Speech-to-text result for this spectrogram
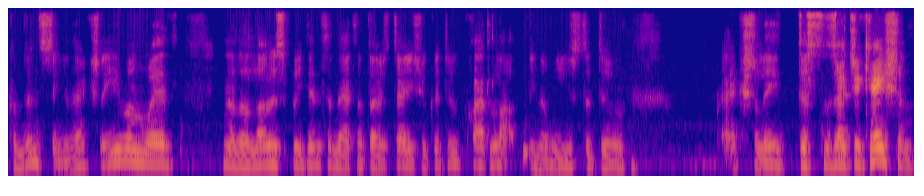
convincing, and actually, even with you know the low-speed internet of those days, you could do quite a lot. You know, we used to do actually distance education.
